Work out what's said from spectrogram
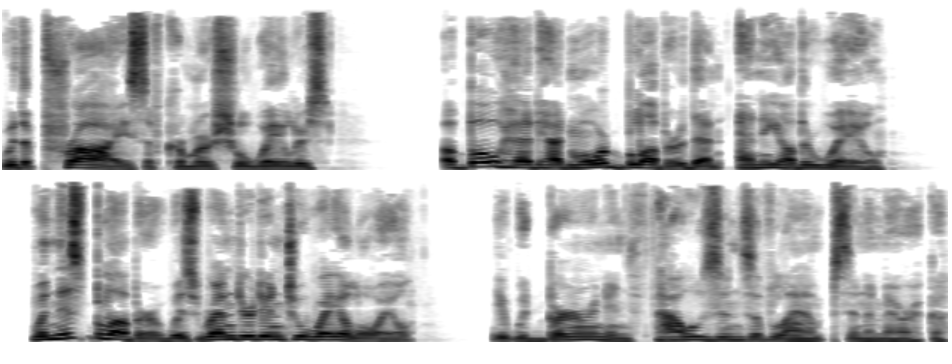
were the prize of commercial whalers. A bowhead had more blubber than any other whale. When this blubber was rendered into whale oil, it would burn in thousands of lamps in America.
